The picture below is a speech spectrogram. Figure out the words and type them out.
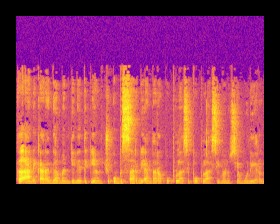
keanekaragaman genetik yang cukup besar di antara populasi-populasi manusia modern.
